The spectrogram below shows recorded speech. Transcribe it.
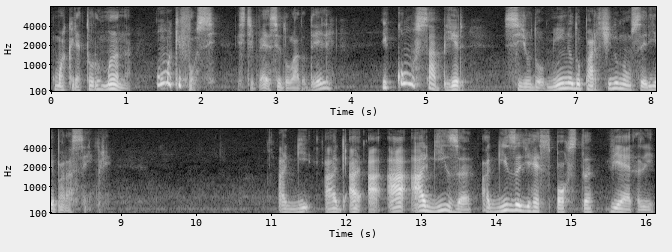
uma criatura humana, uma que fosse, estivesse do lado dele? E como saber se o domínio do partido não seria para sempre? A, a, a, a, a, guisa, a guisa de resposta viera-lhe.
